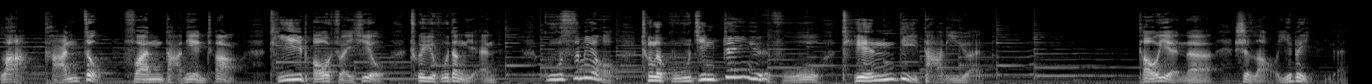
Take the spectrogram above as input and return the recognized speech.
拉、弹、奏、翻打、念唱、提袍甩袖、吹胡瞪眼，古寺庙成了古今真乐府，天地大梨园。导演呢是老一辈演员，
